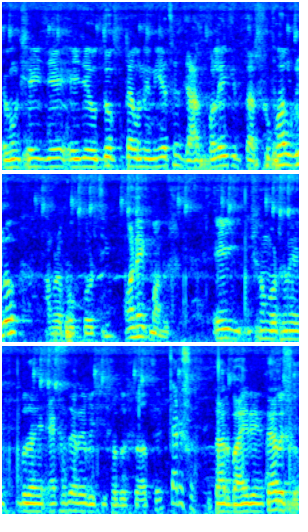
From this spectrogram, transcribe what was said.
এবং সেই যে এই যে উদ্যোগটা উনি নিয়েছেন যার ফলেই কিন্তু তার সুফলগুলো আমরা ভোগ করছি অনেক মানুষ। এই সংগঠনে বোধহয় এক হাজারের বেশি সদস্য আছে। তার বাইরে তেরোশো।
